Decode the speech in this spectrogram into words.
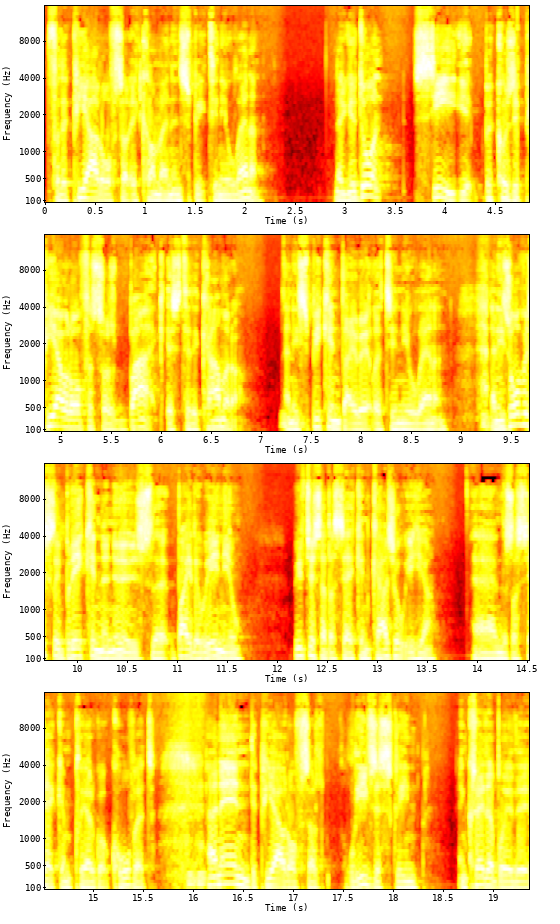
for the PR officer to come in and speak to Neil Lennon. Now, you don't see, because the PR officer's back is to the camera and he's speaking directly to Neil Lennon. And he's obviously breaking the news that, by the way, Neil, we've just had a second casualty here. And there's a second player got COVID. Mm-hmm. And then the PR officer leaves the screen. Incredibly, the,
